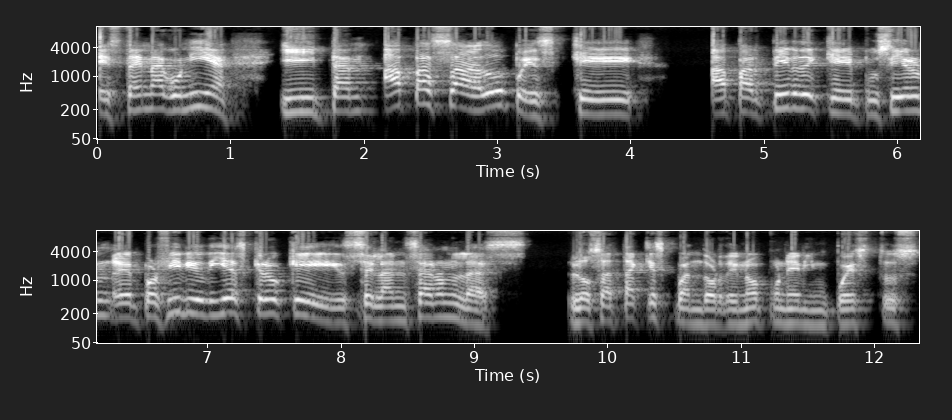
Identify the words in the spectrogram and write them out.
está en agonía. Y tan ha pasado, pues, que a partir de que pusieron, eh, Porfirio Díaz creo que se lanzaron las, los ataques cuando ordenó poner impuestos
